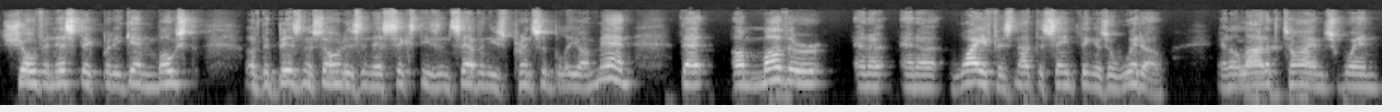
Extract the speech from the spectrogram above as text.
chauvinistic, but again, most of the business owners in their 60s and 70s principally are men, that a mother and a and a wife is not the same thing as a widow. And a lot of mm-hmm. times when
